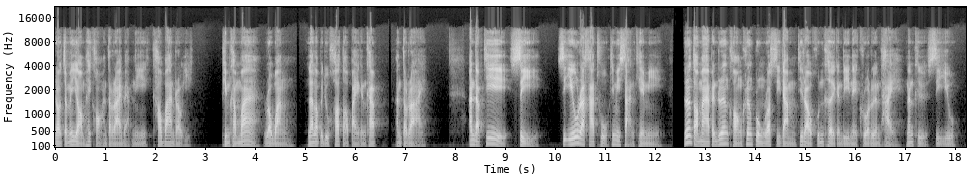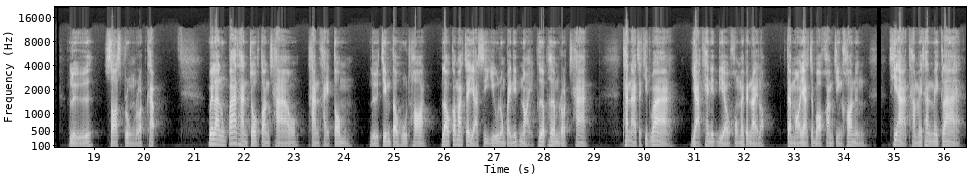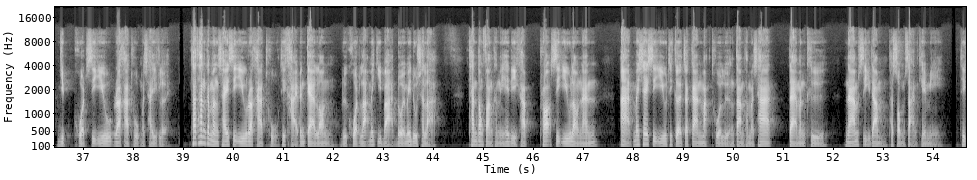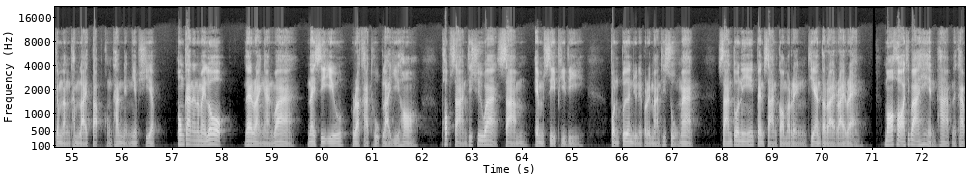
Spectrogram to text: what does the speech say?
เราจะไม่ยอมให้ของอันตรายแบบนี้เข้าบ้านเราอีก พิมพ์คำว่า ระวัง แล้วเราไปดูข้อต่อไปกันครับ อันตราย อันดับที่ 4. ซีอิ๊วราคาถูกที่มีสารเคมี เรื่องต่อมาเป็นเรื่องของเครื่องปรุงรสสีดำที่เราคุ้นเคยกันดีในครัวเรือนไทย นั่นคือซีอิ๊วหรือซอสปรุงรสครับ เวลาลุงป้าทานโจ๊กตอนเช้า ทานไข่ต้ม หรือจิ้มเต้าหู้ทอด เราก็มักจะหยาซีอิ๊วลงไปนิดหน่อยเพื่อเพิ่มรสชาติ ท่านอาจจะคิดว่าหยาแค่นิดเดียวคงไม่เป็นไรหรอก แต่หมออยากจะบอกความจริงข้อหนึ่ง ที่อาจทำให้ท่านไม่กล้า หยิบขวดซีอิ๊วราคาถูกมาใช้อีกเลย ถ้าท่านกำลังใช้ซีอิ๊วราคาถูกที่ขายเป็นแกลลอน หรือขวดละไม่กี่บาทโดยไม่ดูฉลากท่านต้องฟังทางนี้ให้ดีครับ เพราะซีอิ๊วเหล่านั้น อาจไม่ใช่ซีอิ๊วที่เกิดจากการหมักถั่วเหลืองตามธรรมชาติ แต่มันคือ น้ำสีดำผสมสารเคมี ที่กำลังทำลายตับของท่านอย่างเงียบเชียบ องค์การอนามัยโลกได้รายงานว่าในซีอิ๊วราคาถูกหลายยี่ห้อ พบสารที่ชื่อว่า 3-MCPD ปนเปื้อนอยู่ในปริมาณที่สูงมาก สารตัวนี้เป็นสารก่อมะเร็งที่อันตรายร้ายแรง หมอขออธิบายให้เห็นภาพนะครับ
